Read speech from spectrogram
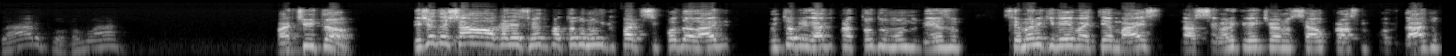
Claro, pô, vamos lá. Partiu então. Deixa eu deixar um agradecimento para todo mundo que participou da live. Muito obrigado para todo mundo mesmo. Semana que vem vai ter mais. Na semana que vem a gente vai anunciar o próximo convidado.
